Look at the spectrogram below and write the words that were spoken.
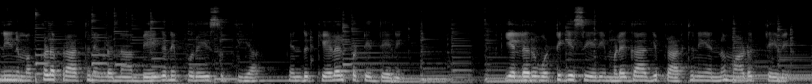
ನೀನು ಮಕ್ಕಳ ಪ್ರಾರ್ಥನೆಗಳನ್ನು ಬೇಗನೆ ಪೂರೈಸುತ್ತೀಯಾ ಎಂದು ಕೇಳಲ್ಪಟ್ಟಿದ್ದೇನೆ. ಎಲ್ಲರೂ ಒಟ್ಟಿಗೆ ಸೇರಿ ಮಳೆಗಾಗಿ ಪ್ರಾರ್ಥನೆಯನ್ನು ಮಾಡುತ್ತೇವೆ.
